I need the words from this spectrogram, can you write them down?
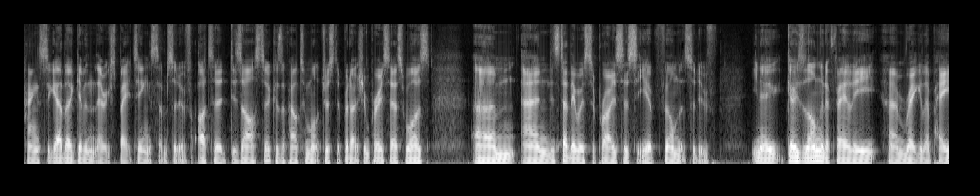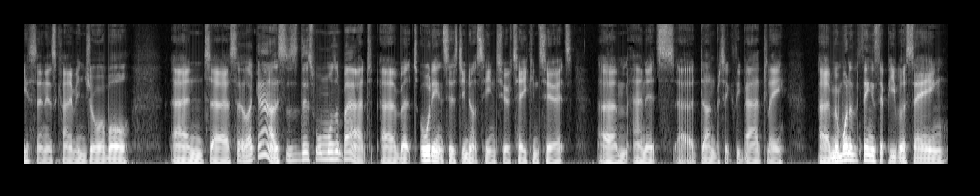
hangs together, given that they're expecting some sort of utter disaster because of how tumultuous the production process was. Um, and instead, they were surprised to see a film that sort of, you know, goes along at a fairly um, regular pace and is kind of enjoyable and uh, so like ah this is this one wasn't bad. Uh, but audiences do not seem to have taken to it um, and it's uh, done particularly badly. Um, and one of the things that people are saying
